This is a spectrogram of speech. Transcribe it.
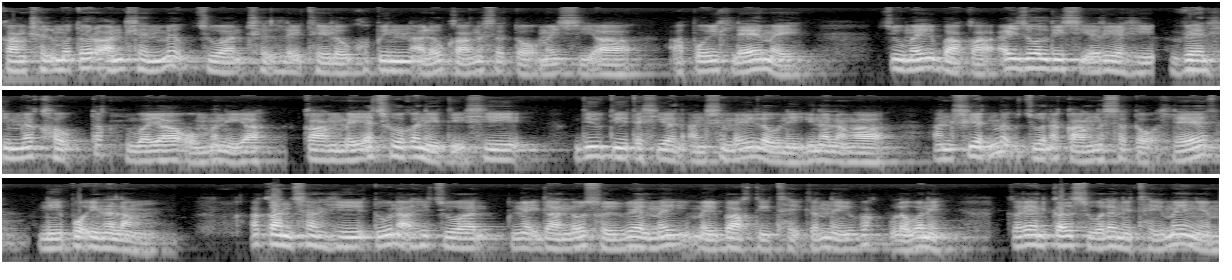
Kang thil motor an thlen meu chuan thil hlei thei lo khopin alo kang sa to mai si a. Apoi hle mai. Chu mai ba ka aizol di si area hi ven him na khau tak waya om ani a kang mai a chuak ani ti hi duty ta hian an hre lo ni ina langa an hriat meu chuan a kang na sa to hle ni po ina lang. Akan chan hi tuna hi chuan ngai dan lo soi vel mai mai bak ti thei kan nei vak lo ani karen kal suala ni thei mai ngem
